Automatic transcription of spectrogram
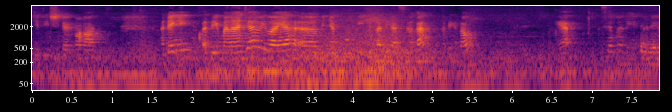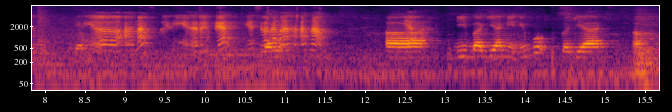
jadi Chevron ada yang di mana aja wilayah uh, minyak bumi kita dihasilkan ada yang tahu ya siapa nih ada yang ini uh, Anaf ini Riden ya silakan ya, Anaf uh, ya. Di bagian ini bu bagian um,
